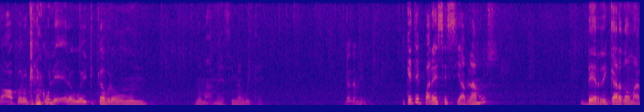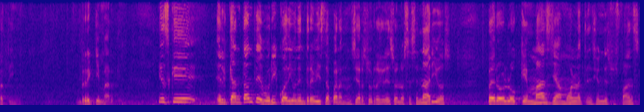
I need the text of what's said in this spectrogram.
No, pero qué culero, güey, qué cabrón. No mames, sí me agüité. Yo también. ¿Qué te parece si hablamos de Ricardo Martín? Ricky Martin. Y es que el cantante boricua dio una entrevista para anunciar su regreso a los escenarios, pero lo que más llamó la atención de sus fans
